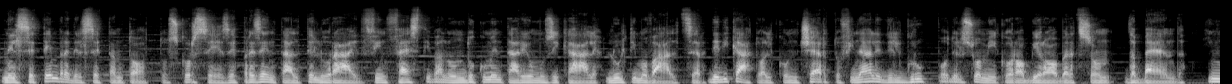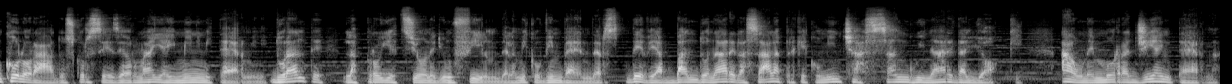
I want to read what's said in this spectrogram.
Nel settembre del 78 Scorsese presenta al Telluride Film Festival un documentario musicale, L'ultimo valzer, dedicato al concerto finale del gruppo del suo amico Robbie Robertson, The Band. In Colorado Scorsese è ormai ai minimi termini. Durante la proiezione di un film dell'amico Wim Wenders deve abbandonare la sala perché comincia a sanguinare dagli occhi. Ha un'emorragia interna.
